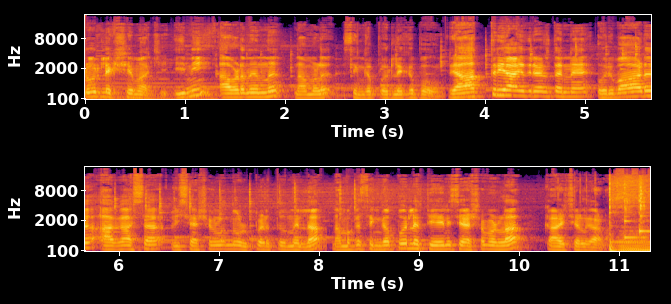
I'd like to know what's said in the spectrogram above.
ലക്ഷ്യമാക്കി. ഇനി അവിടെ നിന്ന് നമ്മൾ സിംഗപ്പൂരിലേക്ക് പോകും. രാത്രി ആയതിനാൽ തന്നെ ഒരുപാട് ആകാശ വിശേഷങ്ങളൊന്നും ഉൾപ്പെടുത്തുന്നില്ല. നമുക്ക് സിംഗപ്പൂരിൽ എത്തിയതിനു ശേഷമുള്ള കാഴ്ചകൾ കാണാം.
